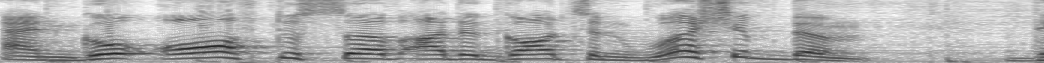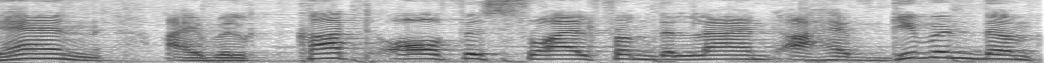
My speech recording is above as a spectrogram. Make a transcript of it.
and go off to serve other gods and worship them, then I will cut off Israel from the land I have given them,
